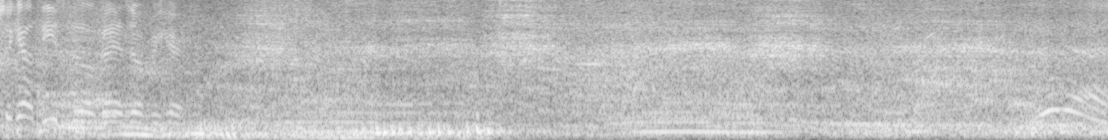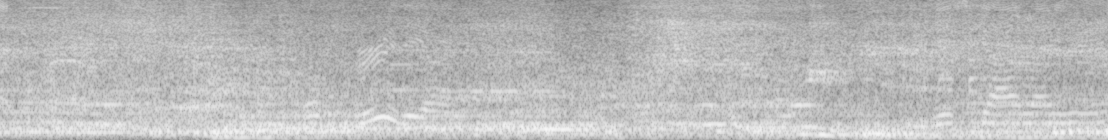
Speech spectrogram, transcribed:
Check out these little guys over here. Look at that. How furry they are. This guy right here.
